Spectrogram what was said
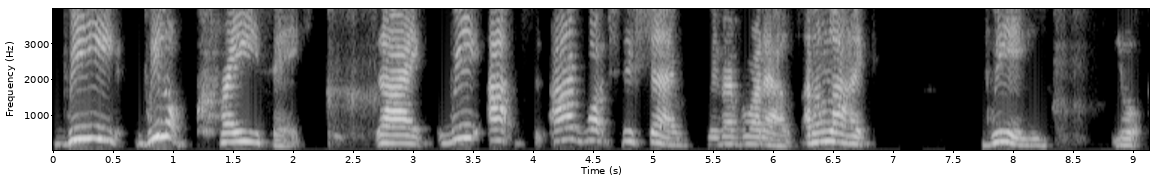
we we look crazy. Like we, abs- I've watched this show with everyone else, and I'm like, we look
